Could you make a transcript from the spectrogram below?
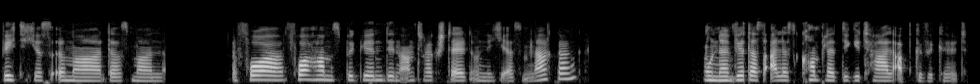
Wichtig ist immer, dass man vor Vorhabensbeginn den Antrag stellt und nicht erst im Nachgang. Und dann wird das alles komplett digital abgewickelt.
